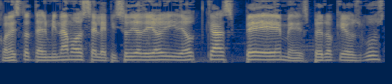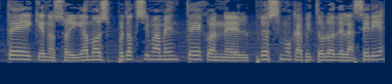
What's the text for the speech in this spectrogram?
Con esto terminamos el episodio de hoy de Outcast PM. Espero que os guste y que nos oigamos próximamente con el próximo capítulo de la serie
